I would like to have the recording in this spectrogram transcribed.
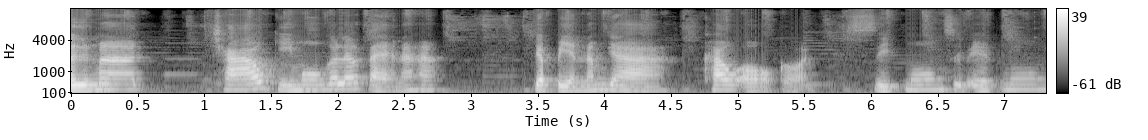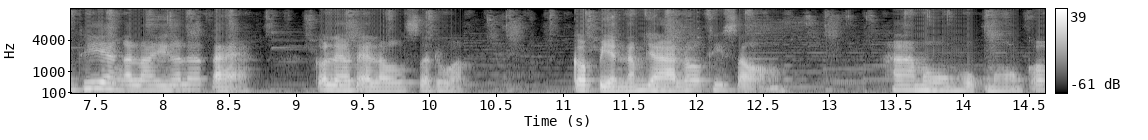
ตื่นมาเช้ากี่โมงก็แล้วแต่นะคะ จะเปลี่ยนน้ำยาเข้าออกก่อน 10โมง11โมงเที่ยงอะไรก็แล้วแต่ ก็แล้วแต่เราสะดวก ก็เปลี่ยนน้ำยารอบที่สอง5โมง6โมงก็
